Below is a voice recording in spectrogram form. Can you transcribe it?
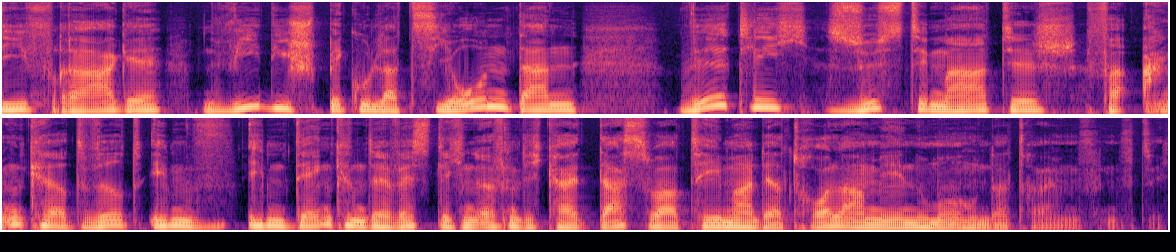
die Frage, wie die Spekulation dann wirklich systematisch verankert wird im, im Denken der westlichen Öffentlichkeit, das war Thema der Trollarmee Nummer 153.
